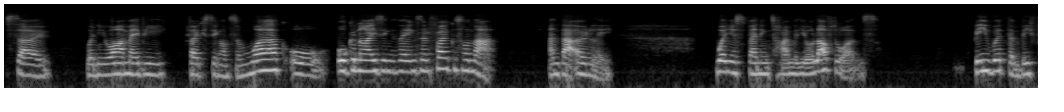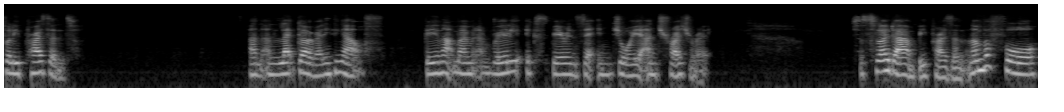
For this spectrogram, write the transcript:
So when you are maybe focusing on some work or organizing things, and focus on that and that only. When you're spending time with your loved ones, be with them, be fully present, and, and let go of anything else. Be in that moment and really experience it, enjoy it, and treasure it. So slow down, be present. Number four,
